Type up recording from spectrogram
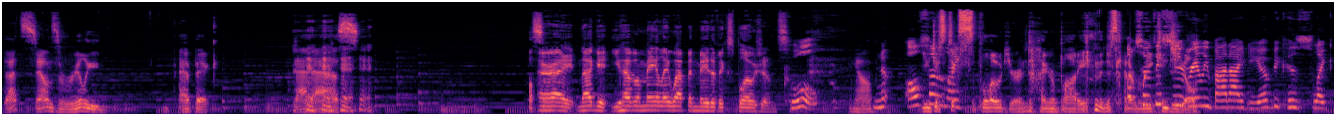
That sounds really epic. Badass. also, All right, Nugget, you have a melee weapon made of explosions. Cool. You know, No, also you just like explode your entire body and then just kind of also this is a really bad idea because like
